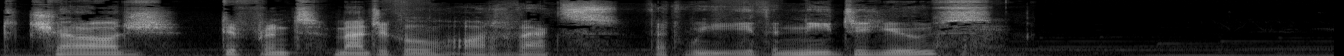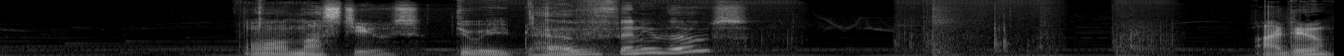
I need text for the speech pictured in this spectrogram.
to charge different magical artifacts that we either need to use or must use. Do we have any of those? I do.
